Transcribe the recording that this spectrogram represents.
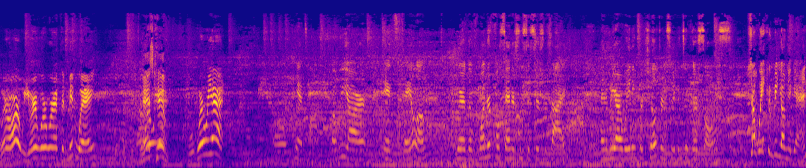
Where are we? We're, we're, we're at the Midway. Where Ask him. at? Where are we at? Oh, you um, can't talk. But we are in Salem, where the wonderful Sanderson sisters reside. And we are waiting for children so we can take their souls. So we can be young again.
